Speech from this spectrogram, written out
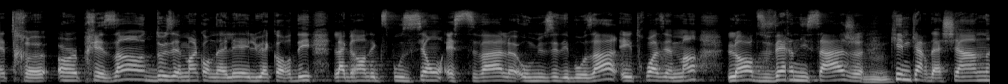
être un présent. Deuxièmement, qu'on allait lui accorder la grande exposition estivale au Musée des beaux-arts. Et troisièmement, lors du vernissage, mm-hmm. Kim Kardashian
